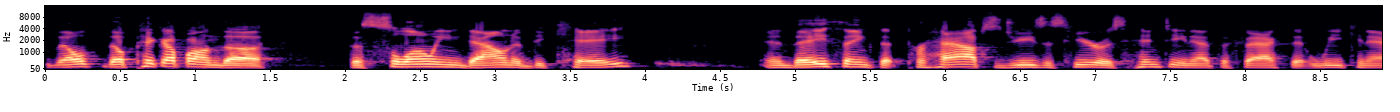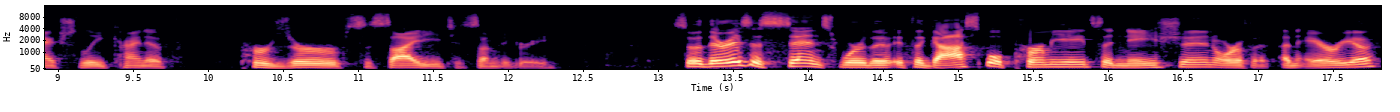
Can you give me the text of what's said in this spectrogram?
they'll, they'll pick up on the, the slowing down of decay, and they think that perhaps Jesus here is hinting at the fact that we can actually kind of preserve society to some degree. So there is a sense where the, if the gospel permeates a nation or if a, an area,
